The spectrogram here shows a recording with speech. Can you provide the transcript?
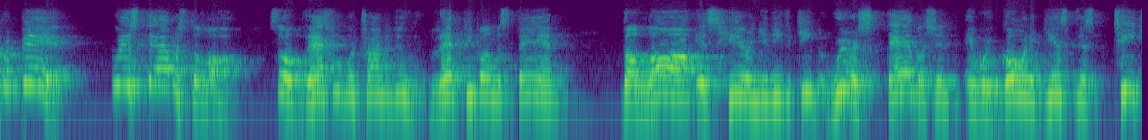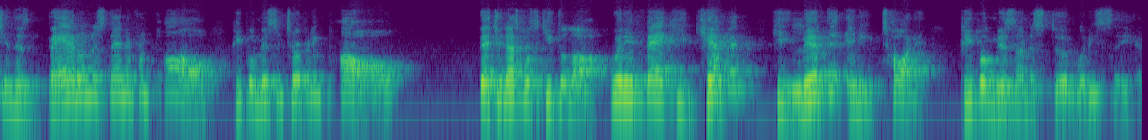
forbid. We establish the law. So that's what we're trying to do. Let people understand the law is here and you need to keep it. We're establishing and we're going against this teaching, this bad understanding from Paul, people misinterpreting Paul, that you're not supposed to keep the law. When in fact he kept it he lived it and he taught it. People misunderstood what he said.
